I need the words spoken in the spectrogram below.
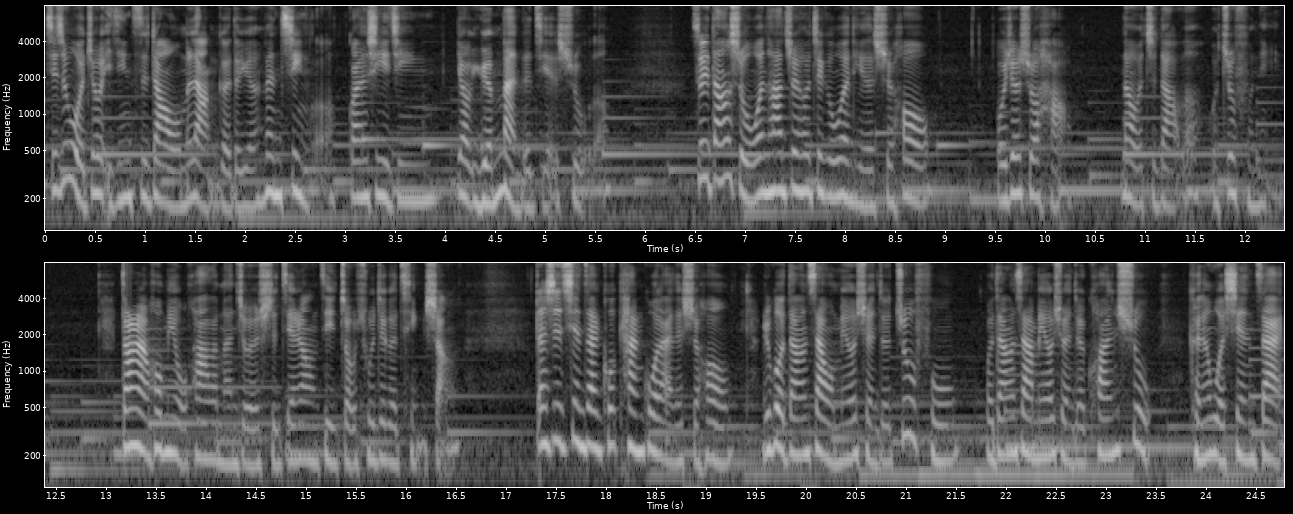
其实我就已经知道我们两个的缘分尽了，关系已经要圆满的结束了。所以当时我问他最后这个问题的时候，我就说好，那我知道了，我祝福你。当然后面我花了蛮久的时间让自己走出这个情伤，但是现在过看过来的时候，如果当下我没有选择祝福，我当下没有选择宽恕，可能我现在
